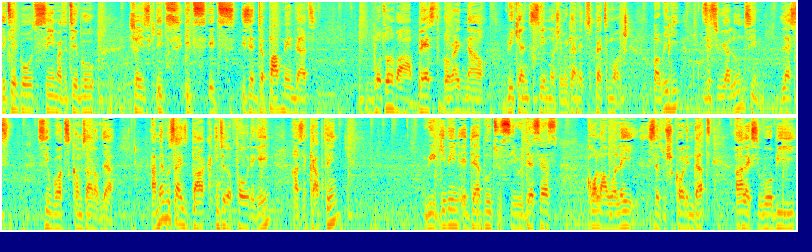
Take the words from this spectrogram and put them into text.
a table same as a table. So it's it's it's it's it's a department that was one of our best, but right now we can't say much and we can't expect much. But really, it's a Sierra Leone team. Let's see what comes out of that. Ahmed is back into the fold again as a captain. We're giving a debut to Cyril Dessers. Kola Wale, says we should call him that. Alex Iwobi,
